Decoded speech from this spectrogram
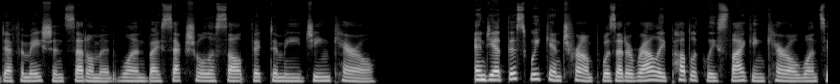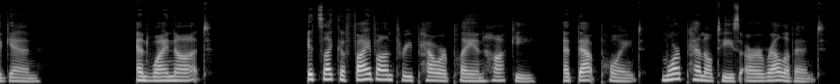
defamation settlement won by sexual assault victim E. Jean Carroll. And yet, this weekend, Trump was at a rally publicly slagging Carroll once again. And why not? It's like a 5 on 3 power play in hockey, at that point, more penalties are irrelevant.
